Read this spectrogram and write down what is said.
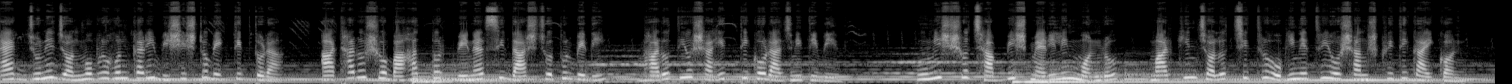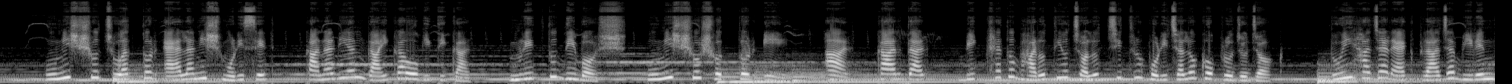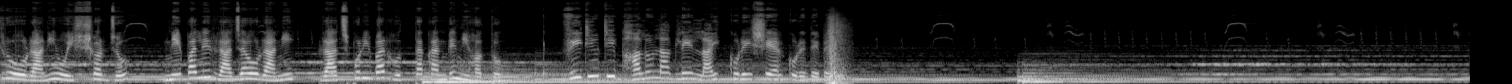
এক জুনে জন্মগ্রহণকারী বিশিষ্ট ব্যক্তিত্বরা, আঠারোশো বাহাত্তর বেনারসি দাস চতুর্বেদী, ভারতীয় সাহিত্যিক ও রাজনীতিবিদ। উনিশশো ছাব্বিশ ম্যারিলিন মনরো, মার্কিন চলচ্চিত্র অভিনেত্রী ও সাংস্কৃতিক আইকন। উনিশশো চুয়াত্তর অ্যালানিস মরিসেট, কানাডিয়ান গায়িকা ও গীতিকার। মৃত্যু দিবস, উনিশশো সত্তর এ। আর, কারদার, বিখ্যাত ভারতীয় চলচ্চিত্র পরিচালক ও প্রযোজক। দুই হাজার এক রাজা বীরেন্দ্র ও রানী ঐশ্বর্য, নেপালের রাজা ও রানী, রাজপরিবার হত্যাকাণ্ডে নিহত। ভিডিওটি ভালো লাগলে লাইক করে শেয়ার করে দেবেন।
